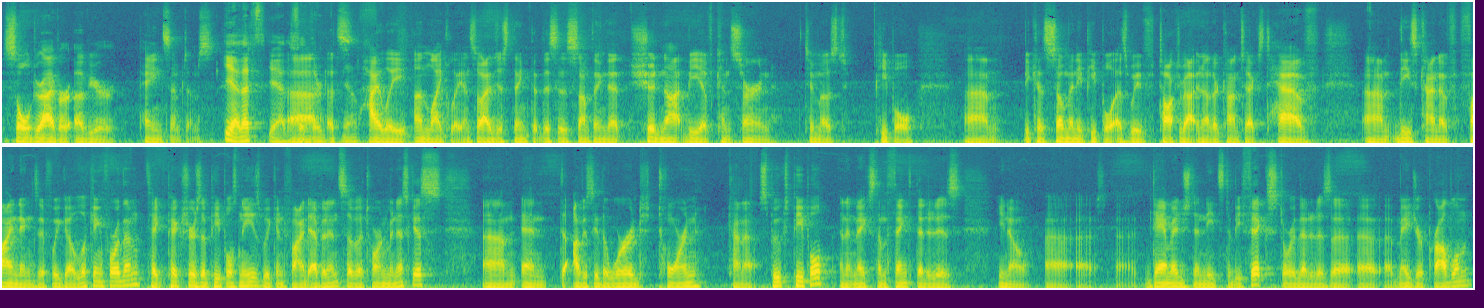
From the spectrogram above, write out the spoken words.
sole driver of your pain symptoms. Yeah, that's yeah. That's, Uh, third, that's yeah. highly unlikely, and so I just think that this is something that should not be of concern to most people, um, because so many people, as we've talked about in other contexts, have um, these kind of findings. If we go looking for them, take pictures of people's knees, we can find evidence of a torn meniscus, um, and obviously the word "torn" kind of spooks people, and it makes them think that it is. You know, uh, uh, uh, damaged and needs to be fixed, or that it is a, a, a major problem.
